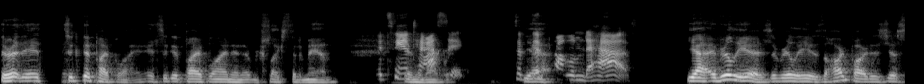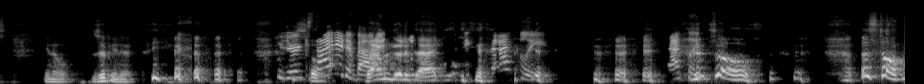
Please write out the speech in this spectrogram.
there, it's a good pipeline. It's a good pipeline, and it reflects the demand. it's fantastic it's a Yeah. good problem to have Yeah, it really is. It really is. The hard part is just, you know, zipping it. You're So, excited about it I'm good at that. exactly exactly so let's talk.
